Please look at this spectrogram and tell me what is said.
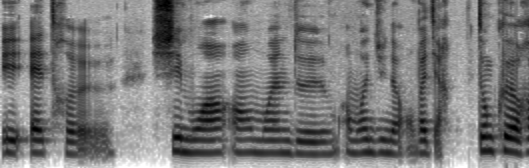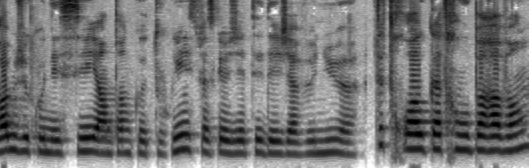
et être euh, chez moi en moins de en moins d'une heure, on va dire. Donc Rome, je connaissais en tant que touriste parce que j'étais déjà venue peut-être trois ou quatre ans auparavant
